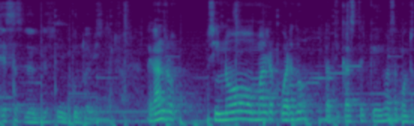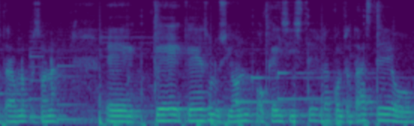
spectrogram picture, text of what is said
ese es, mi punto de vista. Alejandro, si no mal recuerdo, platicaste que ibas a contratar a una persona. Eh, ¿qué, ¿qué, solución o qué hiciste? ¿La contrataste o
